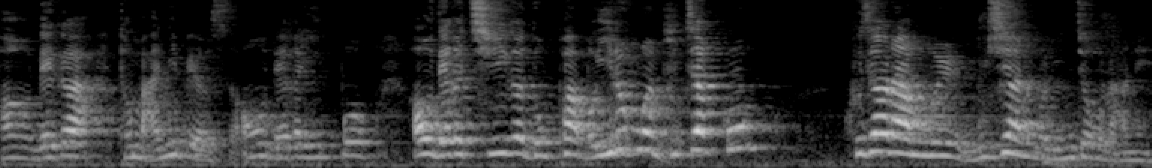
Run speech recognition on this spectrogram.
어, 내가 더 많이 배웠어. 어, 내가 이뻐. 어, 내가 지위가 높아. 뭐 이런 걸 붙잡고 그 사람을 무시하는 걸 인정을 안 해.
